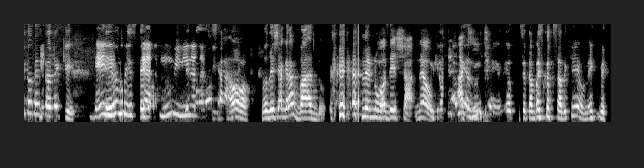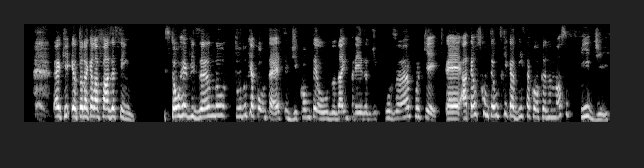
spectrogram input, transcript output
estou tentando aqui. Denúncia Luiz, no Menina da Ó, vou deixar gravado. Pode deixar. Não, Porque eu, aqui... Eu, você está mais cansado que eu, nem vê. É que eu estou naquela fase assim, estou revisando tudo o que acontece de conteúdo da empresa, de curso, né? porque é, até os conteúdos que a Gabi está colocando no nosso feed,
